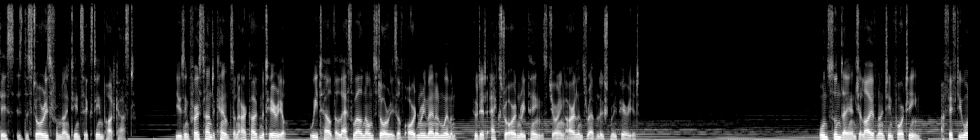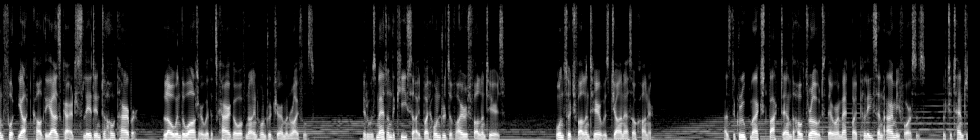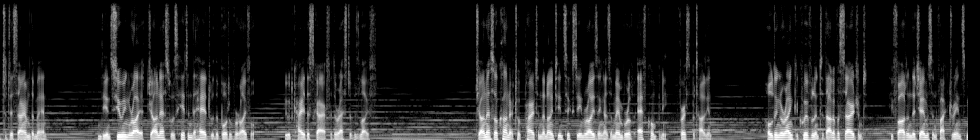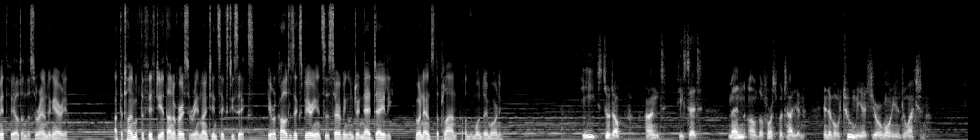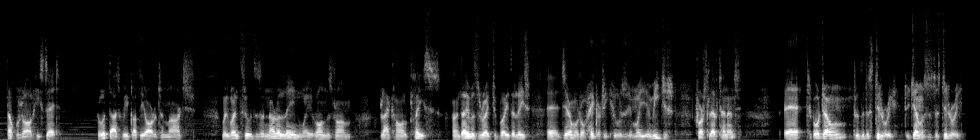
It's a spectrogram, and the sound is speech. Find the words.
This is the Stories from 1916 podcast. Using first hand accounts and archive material, we tell the less well known stories of ordinary men and women who did extraordinary things during Ireland's revolutionary period. One Sunday in July of 1914, a 51 foot yacht called the Asgard slid into Howth Harbour, low in the water with its cargo of 900 German rifles. It was met on the quayside by hundreds of Irish volunteers. One such volunteer was John S. O'Connor. As the group marched back down the Howth Road, they were met by police and army forces, which attempted to disarm the men. In the ensuing riot, John S. was hit in the head with the butt of a rifle. He would carry the scar for the rest of his life. John S. O'Connor took part in the 1916 Rising as a member of F Company, 1st Battalion. Holding a rank equivalent to that of a sergeant, he fought in the Jameson factory in Smithfield and the surrounding area. At the time of the 50th anniversary in 1966, he recalled his experiences serving under Ned Daly, who announced the plan on the Monday morning. He stood up and he said, Men of the 1st Battalion, in about two minutes you're going into action. That was all he said. And with that, we got the order to march. We went through, there's a narrow laneway runs from Blackhall Place, and I was directed by the late uh, Dermot O'Hegarty, who was my immediate first lieutenant, uh, to go down to the distillery, to James's distillery,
